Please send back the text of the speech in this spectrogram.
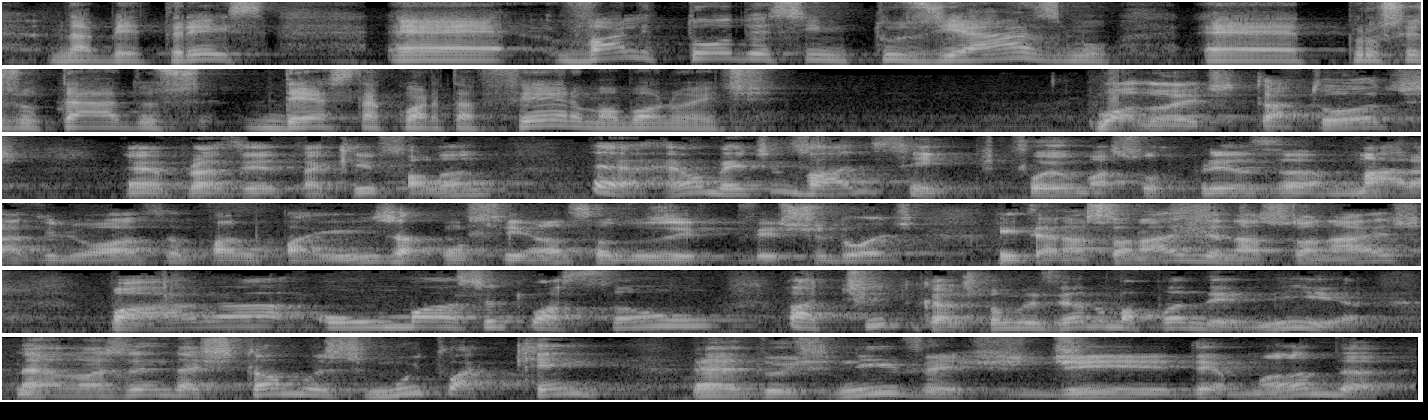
na B3. É, vale todo esse entusiasmo é, para os resultados desta quarta-feira? Uma boa noite. Boa noite a todos. É um prazer estar aqui falando. É, realmente vale sim. Foi uma surpresa maravilhosa para o país, a confiança dos investidores internacionais e nacionais para uma situação atípica. Estamos vivendo uma pandemia, né? nós ainda estamos muito aquém é, dos níveis de demanda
